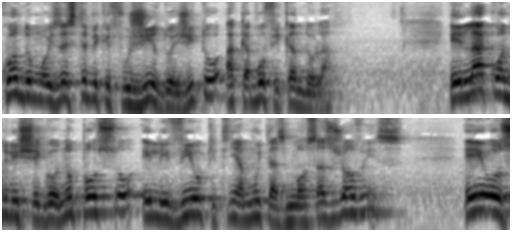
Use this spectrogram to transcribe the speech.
Quando Moisés teve que fugir do Egito, acabou ficando lá. E lá, quando ele chegou no poço, ele viu que tinha muitas moças jovens e os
